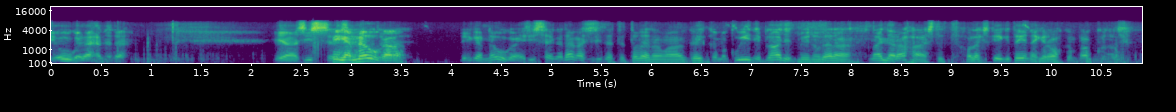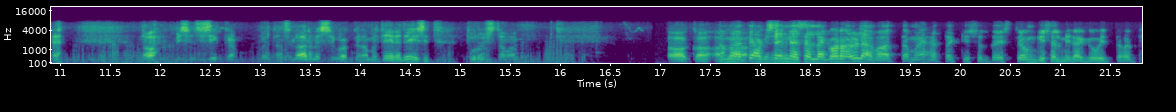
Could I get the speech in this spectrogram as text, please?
jõuga läheneda. ja siis. pigem nõuga või? pigem nõuga ja siis sai ka tagasisidet, et olen oma kõik oma Queen'i plaadid müünud ära naljaraha eest, et oleks keegi teinegi rohkem pakkunud noh, mis on siis ikka, võtan selle arvesse, kui hakkan oma DVD-sid turustama. Aga, aga. no me peaks aga... enne selle korra üle vaatama jah, et äkki sul tõesti ongi seal midagi huvitavat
